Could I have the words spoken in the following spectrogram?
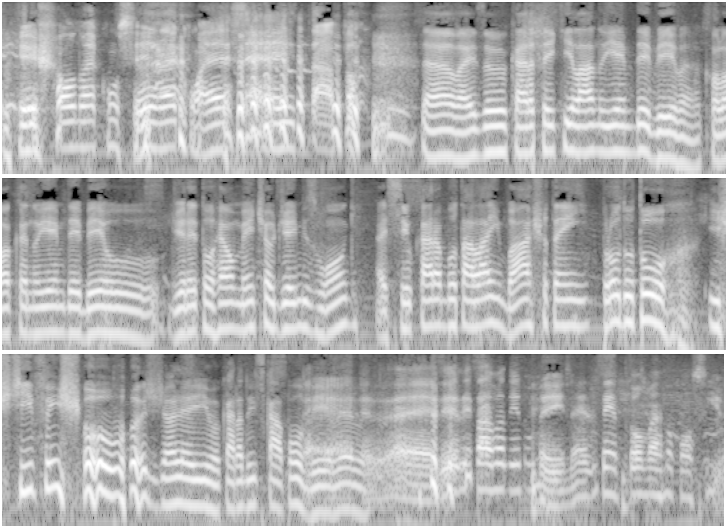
Porque Shaw não é com C, né? Com S. Eita, pô. Não, mas o cara tem que ir lá no IMDB, mano. Coloca no IMDB o diretor realmente é o James Wong. Aí se o cara botar lá embaixo tem produtor Stephen Show. Olha aí, o cara não escapou bem, né? mano? É, ele, ele tava ali no meio, né? Ele tentou, mas não conseguiu.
